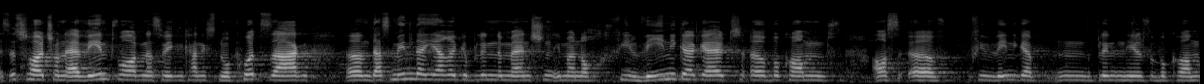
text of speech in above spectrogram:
Es ist heute schon erwähnt worden, deswegen kann ich es nur kurz sagen, ähm, dass minderjährige blinde Menschen immer noch viel weniger Geld äh, bekommen, aus äh, viel weniger hm, Blindenhilfe bekommen.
